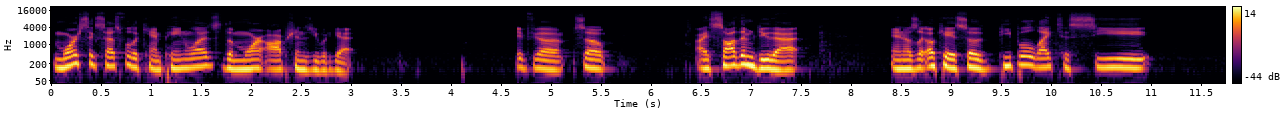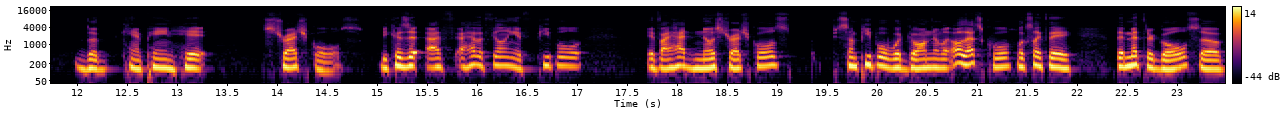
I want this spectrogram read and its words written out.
more successful the campaign was, the more options you would get. If uh, so, I saw them do that, and I was like, okay, so people like to see the campaign hit stretch goals because it, I, I have a feeling if people, if I had no stretch goals, some people would go on there like, oh, that's cool. Looks like they they met their goal, so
